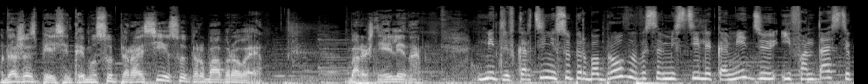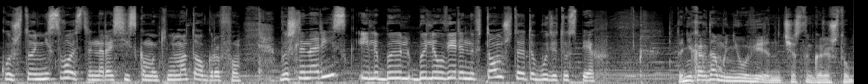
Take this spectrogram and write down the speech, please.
Даже с песенкой «Мы супер Россия, супер Бобровая». Барышня Елена. Дмитрий, в картине «Супер Бобровы» вы совместили комедию и фантастику, что не свойственно российскому кинематографу. Вышли на риск или были уверены в том, что это будет успех? Да никогда мы не уверены, честно говоря, что,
